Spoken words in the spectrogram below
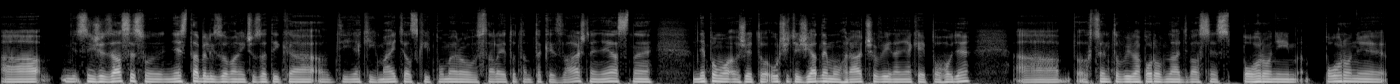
a myslím, že zase sú nestabilizovaní, čo sa týka tých nejakých majiteľských pomerov, stále je to tam také zvláštne, nejasné, nepomôže to určite žiadnemu hráčovi na nejakej pohode a chcem to iba porovnať vlastne s pohroním. Pohronie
